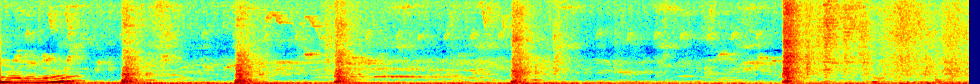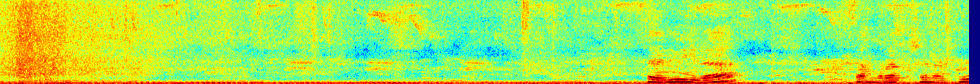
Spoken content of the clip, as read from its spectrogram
నూనెను శరీర సంరక్షణకు.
